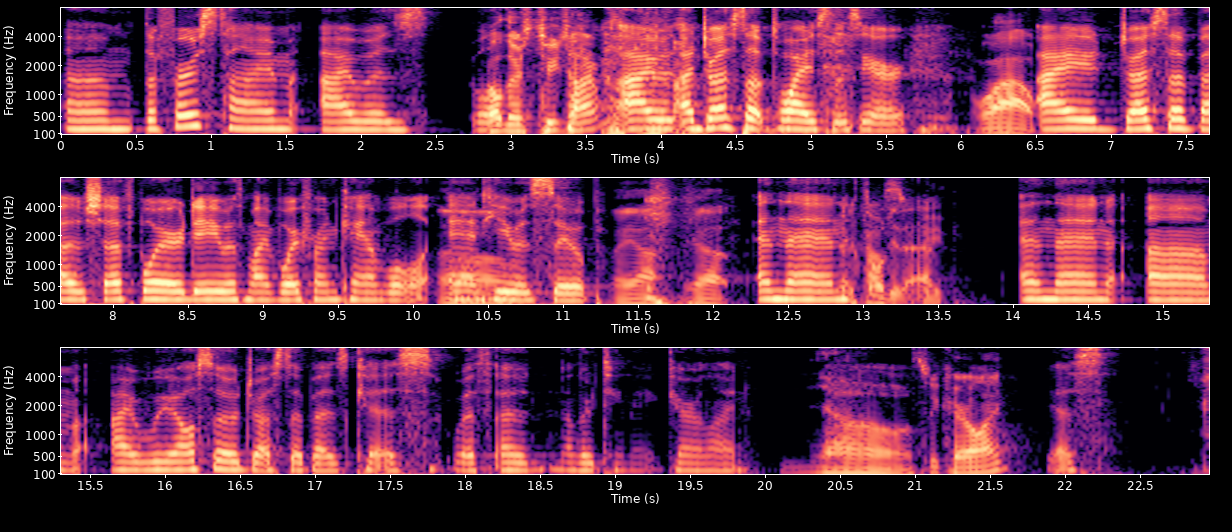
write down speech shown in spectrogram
Um, the first time I was well, oh, there's two times? I I dressed up twice this year. wow. I dressed up as Chef Boyardee with my boyfriend Campbell, and he was soup. yeah, yeah. And then I told you that. Sweet. and then um, I we also dressed up as Kiss with another teammate, Caroline. No. Sweet Caroline? Yes.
